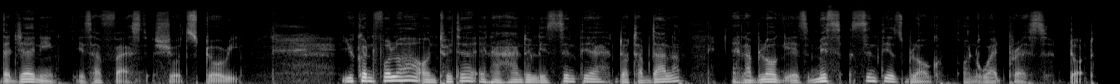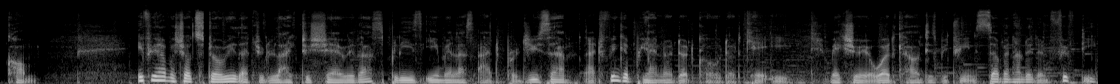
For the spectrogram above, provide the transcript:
The Journey is her first short story. You can follow her on Twitter, and her handle is cynthia.abdallah, and her blog is Miss Cynthia's blog on WordPress.com. If you have a short story that you'd like to share with us, please email us at producer at fingerpiano.co.ke. Make sure your word count is between 750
